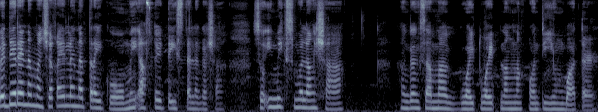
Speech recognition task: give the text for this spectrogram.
Pwede rin naman siya. Kaya lang na-try ko. May aftertaste talaga siya. So, i-mix mo lang siya hanggang sa mag white-white lang ng konti yung butter.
